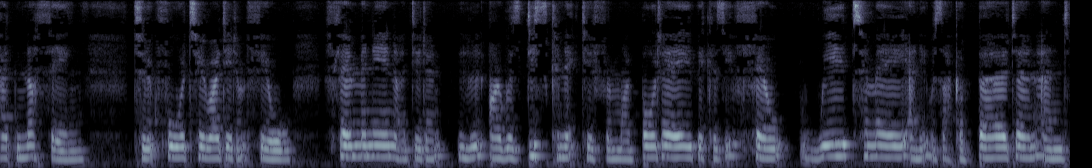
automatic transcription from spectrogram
had nothing to look forward to. I didn't feel feminine. I didn't, I was disconnected from my body because it felt weird to me and it was like a burden. And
